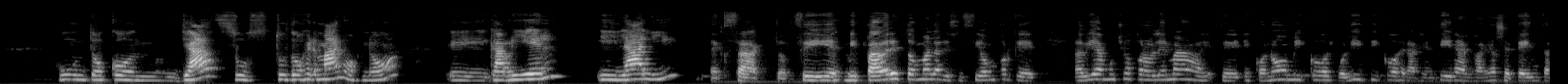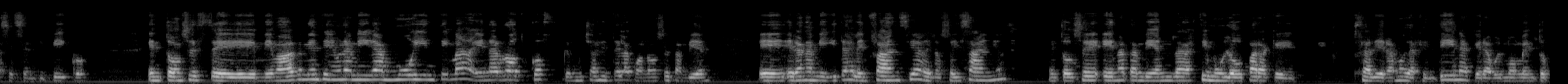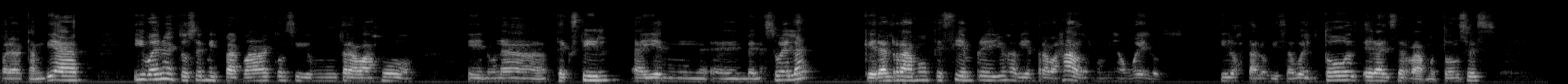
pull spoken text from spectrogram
junto con ya sus, tus dos hermanos, ¿no? Eh, Gabriel y Lali. Exacto, sí, mis padres toman la decisión porque había muchos problemas este, económicos, políticos en Argentina en los años 70, 60 y pico. Entonces, eh, mi mamá también tenía una amiga muy íntima, Ena Rotkov, que mucha gente la conoce también. Eh, eran amiguitas de la infancia, de los seis años. Entonces, Ena también la estimuló para que saliéramos de Argentina, que era buen momento para cambiar. Y bueno, entonces mi papá consiguió un trabajo en una textil ahí en, Venezuela, que era el ramo que siempre ellos habían trabajado con mis abuelos y los, hasta los bisabuelos, todo era ese ramo. Entonces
